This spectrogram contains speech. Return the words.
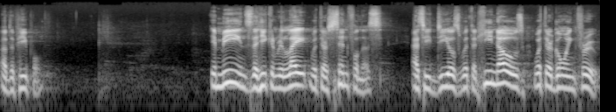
of the people. It means that he can relate with their sinfulness as he deals with it. He knows what they're going through.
